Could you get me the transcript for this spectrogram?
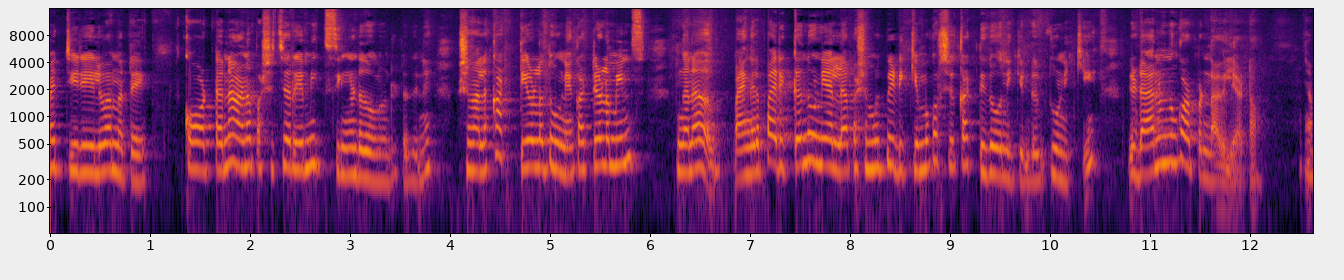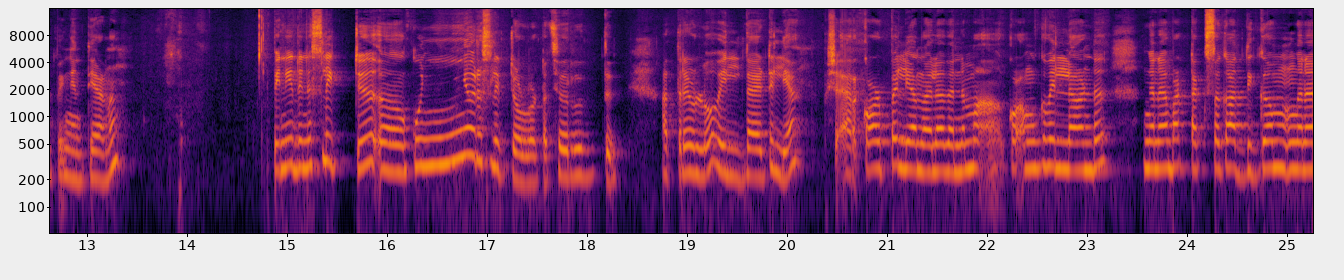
മെറ്റീരിയൽ വന്നിട്ടേ കോട്ടൺ ആണ്. പക്ഷെ ചെറിയ മിക്സിങ് ഉണ്ട് തോന്നുന്നുണ്ട് ഇതിന്. പക്ഷെ നല്ല കട്ടിയുള്ള തുണിയാണ് കട്ടിയുള്ള മീൻസ് ഇങ്ങനെ ഭയങ്കര പരുക്കൻ തുണിയല്ല. പക്ഷെ നമ്മൾ പിടിക്കുമ്പോൾ കുറച്ച് കട്ടി തോന്നിക്കുന്നുണ്ട് തുണിക്ക്. ഇടാനൊന്നും കുഴപ്പമുണ്ടാവില്ല കേട്ടോ അപ്പോൾ ഇങ്ങനത്തെയാണ്. പിന്നെ ഇതിന് സ്ലിറ്റ് കുഞ്ഞൊരു സ്ലിറ്റ് ഉള്ളൂ കേട്ടോ ചെറുത്. അത്രേ ഉള്ളൂ വലുതായിട്ടില്ല. പക്ഷെ കുഴപ്പമില്ല. എന്നാലും അതന്നെ നമുക്ക് വല്ലാണ്ട് ഇങ്ങനെ ബട്ടക്സ് ഒക്കെ അധികം ഇങ്ങനെ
